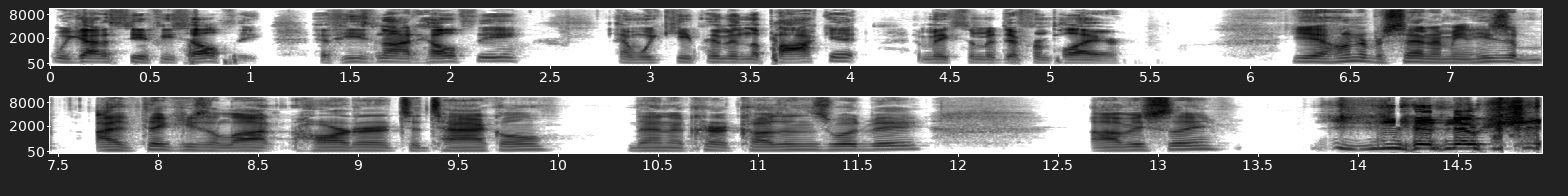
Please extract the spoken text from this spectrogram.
We got to see if he's healthy. If he's not healthy and we keep him in the pocket, it makes him a different player. yeah, hundred percent. I mean, he's a. I think he's a lot harder to tackle than a Kirk Cousins would be. Obviously, no shit.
